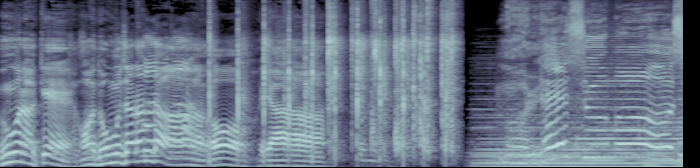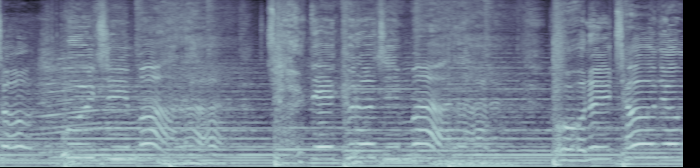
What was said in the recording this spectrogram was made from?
응원할게. 어, 너무 잘한다. 어, 야. 몰래 숨어서 울지 마라. 절대 그러지 마라. 오늘 저녁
